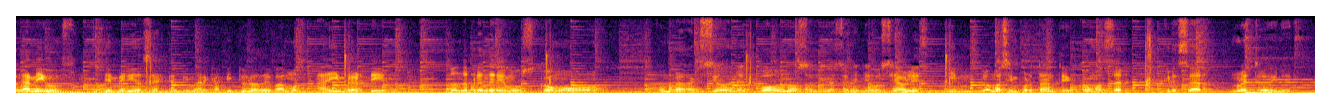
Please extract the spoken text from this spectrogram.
Hola amigos, bienvenidos a este primer capítulo de Vamos a Invertir, donde aprenderemos cómo comprar acciones, bonos, obligaciones negociables y lo más importante, cómo hacer crecer nuestro dinero.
